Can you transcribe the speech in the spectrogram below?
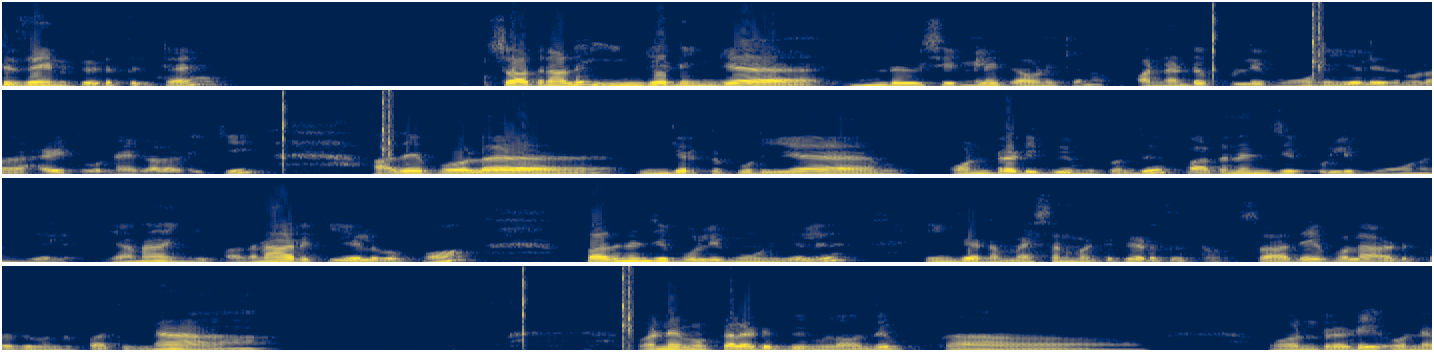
டிசைனுக்கு எடுத்துக்கிட்டேன். ஸோ அதனால இங்கே நீங்கள் இந்த விஷயங்களையும் கவனிக்கணும். பன்னெண்டு புள்ளி மூணு ஏழு இதனோட ஹைட் ஒன்னே கால் அடிக்கு. அதே போல் இங்கே இருக்கக்கூடிய ஒன்றரை பீமுக்கு வந்து பதினஞ்சு புள்ளி மூணு ஏழு. ஏன்னா இங்கே பதினாறுக்கு ஏழு வைப்போம். பதினஞ்சு புள்ளி மூணு ஏழு இங்கே நம்ம மெஷர்மெண்ட்டுக்கு எடுத்துக்கிட்டோம். ஸோ அதே போல் அடுத்தது வந்து பார்த்திங்கன்னா ஒன்றே முக்கால் அடி பீமில் வந்து ஒன்றரை ஒன்றே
